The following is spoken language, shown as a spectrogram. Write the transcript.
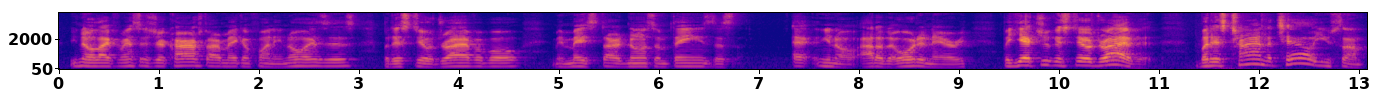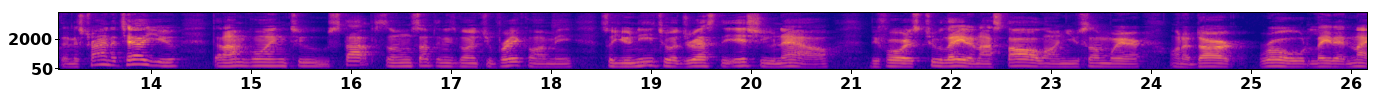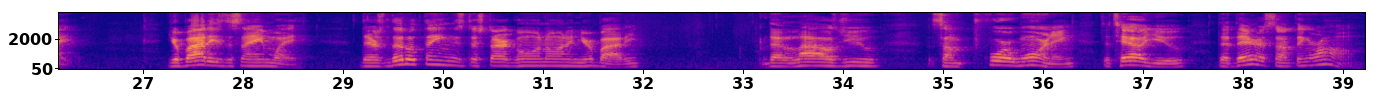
You know, like for instance, your car start making funny noises, but it's still drivable. It may start doing some things that's, eh, you know, out of the ordinary but yet you can still drive it. But it's trying to tell you something. It's trying to tell you that I'm going to stop soon. Something is going to break on me. So you need to address the issue now before it's too late and I stall on you somewhere on a dark road late at night. Your body's the same way. There's little things that start going on in your body that allows you some forewarning to tell you that there is something wrong.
